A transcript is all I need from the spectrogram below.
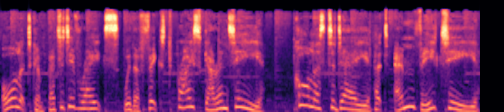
All at competitive rates with a fixed price guarantee. Call us today at MVT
